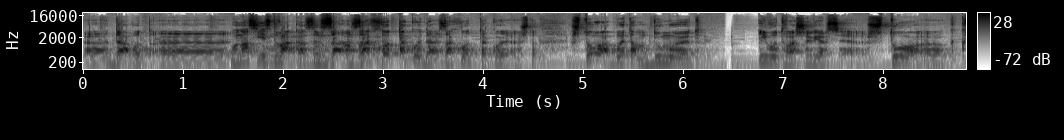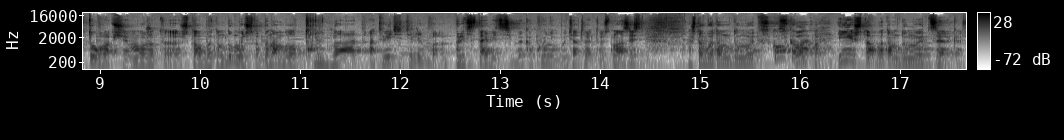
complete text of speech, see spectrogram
Э, Да, вот э, У нас есть два козырных За- заход такой, да, заход такой, что что об этом думают и вот ваша версия, что, э, кто вообще может, э, что об этом думать, чтобы нам было трудно от- ответить или представить себе какой-нибудь ответ. То есть у нас есть, что об этом думает Сколково, Сколково. и что об этом думает церковь.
